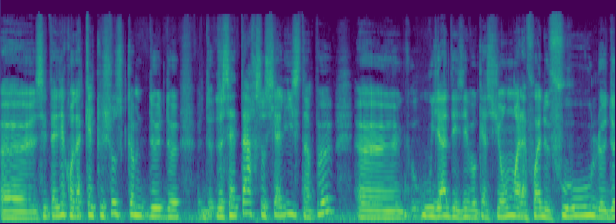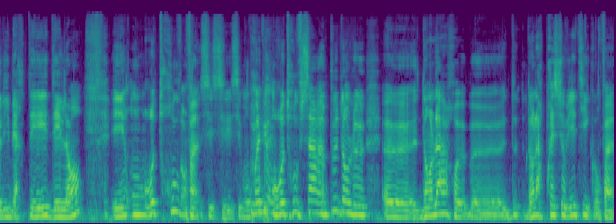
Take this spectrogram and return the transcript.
Euh, c'est-à-dire qu'on a quelque chose comme de, de, de, cet art socialiste un peu, euh, où il y a des évocations à la fois de foule, de liberté, d'élan. Et on retrouve, enfin, c'est mon point de vue, on retrouve ça un peu dans le dans l'art dans l'art pré-soviétique, enfin,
